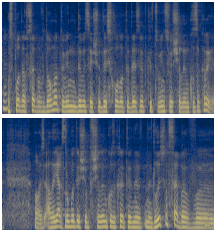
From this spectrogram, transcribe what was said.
господар в себе вдома, то він дивиться, якщо десь холод і десь відкрит, то він цю щілинку закриє. Ось, але як зробити, щоб щілинку закрити не, не лише в себе в е,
